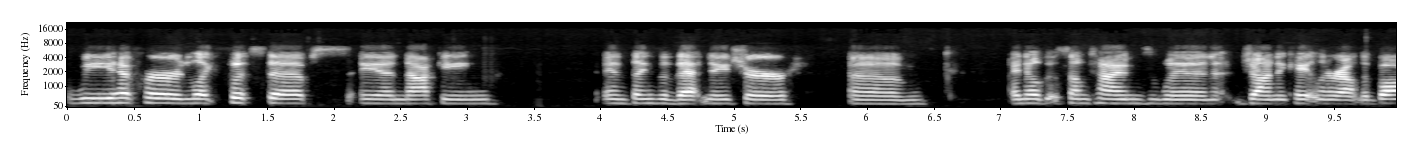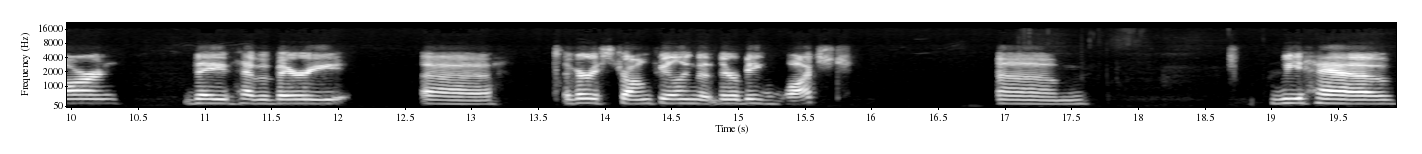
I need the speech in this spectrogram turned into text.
we have heard like footsteps and knocking and things of that nature. Um, I know that sometimes when John and Caitlin are out in the barn, they have a very uh, a very strong feeling that they're being watched. Um, we have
